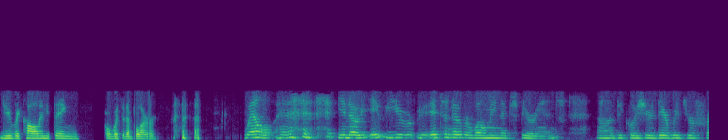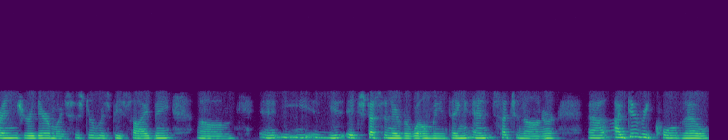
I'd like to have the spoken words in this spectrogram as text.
Do you recall anything or was it a blur? well, you know, it, you it's an overwhelming experience. Uh, because you're there with your friends, you're there. My sister was beside me. Um, it, it's just an overwhelming thing and such an honor. Uh, I do recall, though,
